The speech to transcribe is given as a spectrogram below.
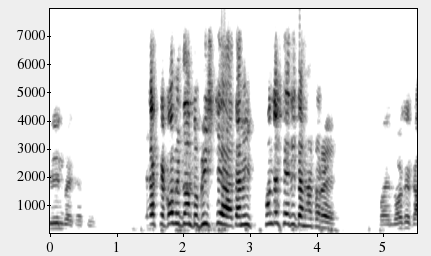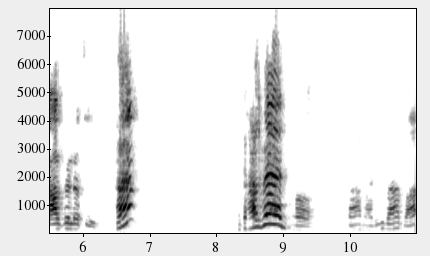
দিন ভাই খাতে একটা কফির দাম তো বিশ টাকা তা আমি পঞ্চাশ টাকা দিতাম হাতরে। ভাই লগে গার্লফ্রেন্ড আছে। হ্যাঁ? গার্লফ্রেন্ড বাবা রে বাবা।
